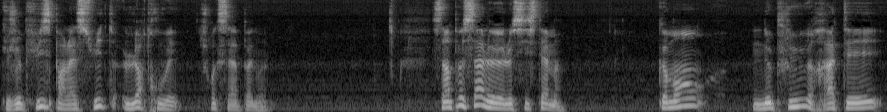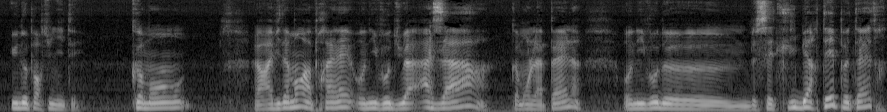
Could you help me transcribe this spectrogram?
que je puisse par la suite le retrouver. Je crois que c'est Apple. Ouais. C'est un peu ça le, système. Comment ne plus rater une opportunité? Comment Alors évidemment après, au niveau du hasard, comme on l'appelle, au niveau de, cette liberté peut-être,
